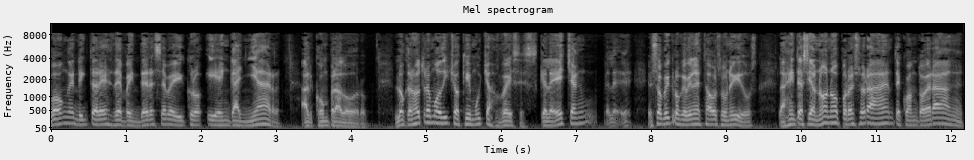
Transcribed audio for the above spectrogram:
con el interés de vender ese vehículo y engañar al comprador. Lo que nosotros hemos dicho aquí muchas veces, que le echan esos vehículos que vienen de Estados Unidos, la gente decía, no, no, pero eso era antes, cuando eran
